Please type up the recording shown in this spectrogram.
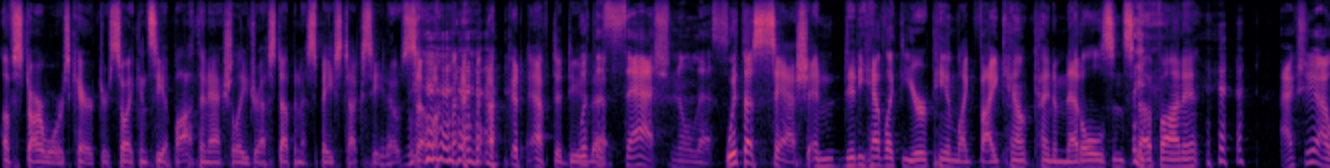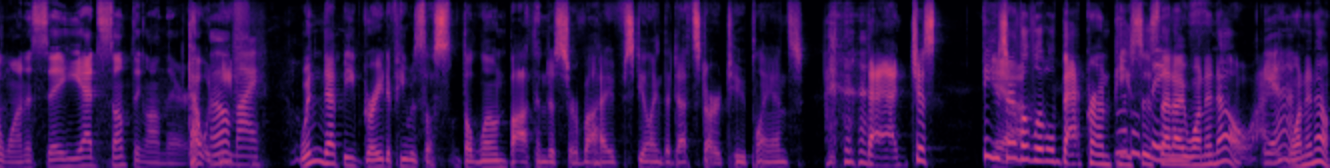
of Star Wars characters so I can see a Bothan actually dressed up in a space tuxedo. So I'm going to have to do with that. With a sash, no less. with a sash, and did he have like the European like Viscount kind of medals and stuff on it? Actually, I want to say he had something on there. That would Oh, be. my. Wouldn't that be great if he was the, the lone Bothan to survive stealing the Death Star two plans? that just these Yeah. are the little background Little pieces that I want to know. Yeah. I want to know.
